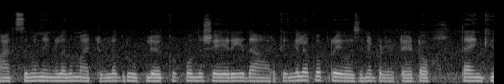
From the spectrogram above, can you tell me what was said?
മാക്സിമം നിങ്ങളത് മറ്റുള്ള ഗ്രൂപ്പിലേക്കൊക്കെ ഒന്ന് ഷെയർ ചെയ്ത് ആർക്കെങ്കിലുമൊക്കെ പ്രയോജനപ്പെടട്ടെ കേട്ടോ. താങ്ക്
